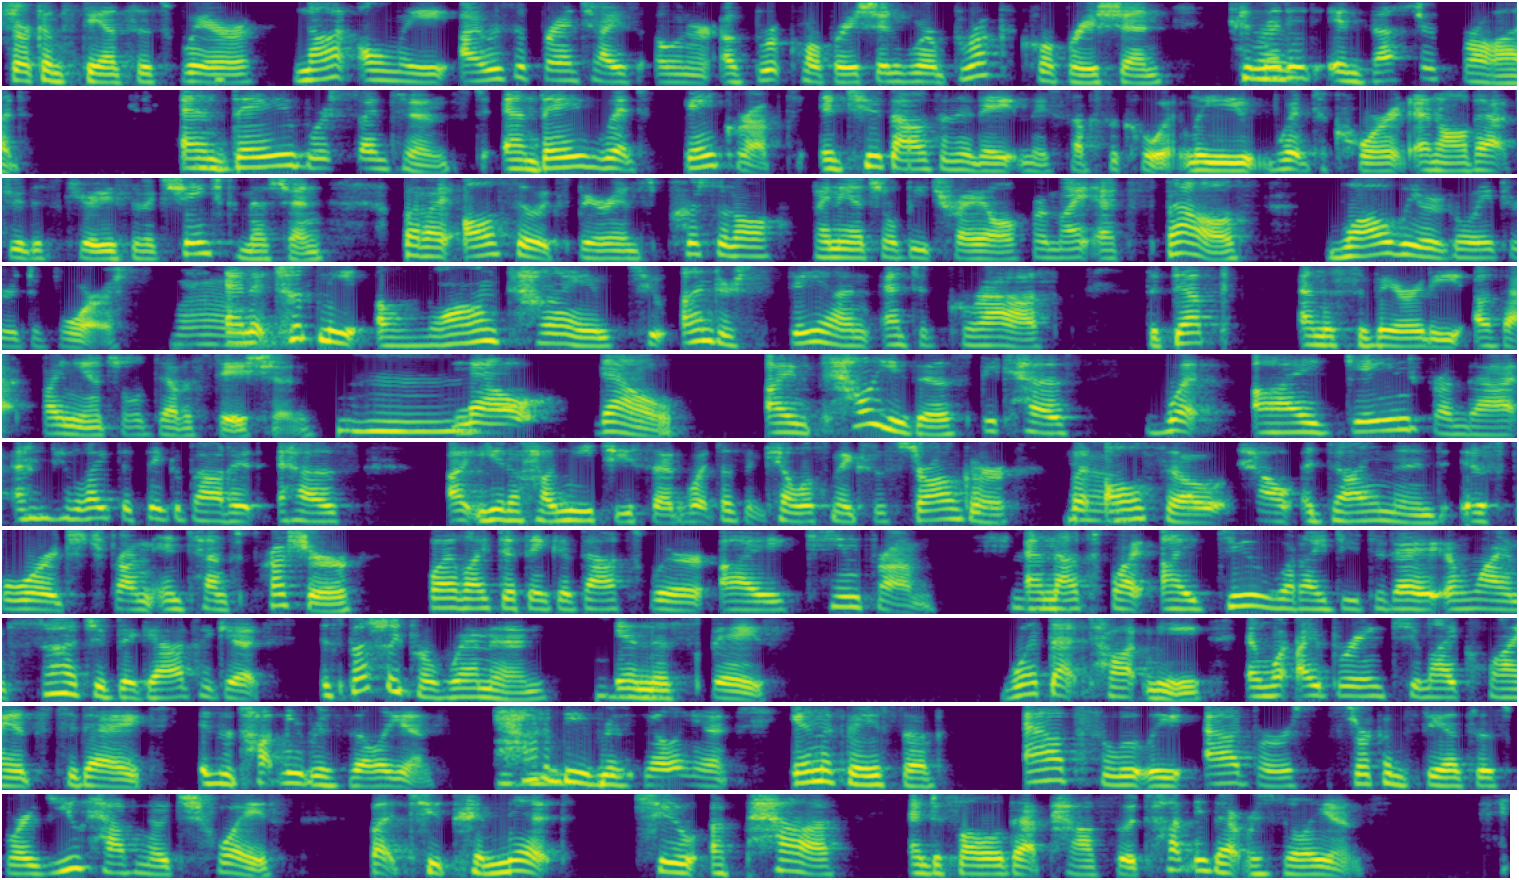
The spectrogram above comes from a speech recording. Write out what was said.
circumstances where not only I was a franchise owner of Brooke Corporation, where Brooke Corporation Right. committed investor fraud. And they were sentenced and they went bankrupt in 2008 and they subsequently went to court and all that through the Securities and Exchange Commission. But I also experienced personal financial betrayal from my ex-spouse while we were going through a divorce. Wow. And it took me a long time to understand and to grasp the depth and the severity of that financial devastation. hmm Now, now I tell you this because what I gained from that, and I like to think about it as, uh, you know, how Nietzsche said, "What doesn't kill us makes us stronger," but Yeah. also how a diamond is forged from intense pressure. Well, I like to think that that's where I came from, and hmm that's why I do what I do today, and why I'm such a big advocate, especially for women in hmm this space. What that taught me and what I bring to my clients today is it taught me resilience, how to hmm be resilient in the face of absolutely adverse circumstances where you have no choice but to commit to a path and to follow that path. So it taught me that resilience.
